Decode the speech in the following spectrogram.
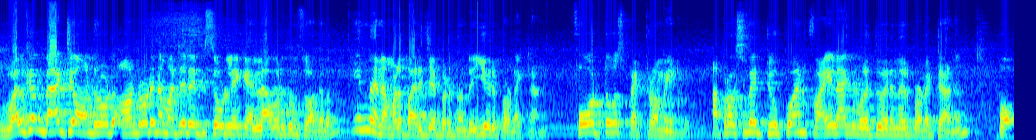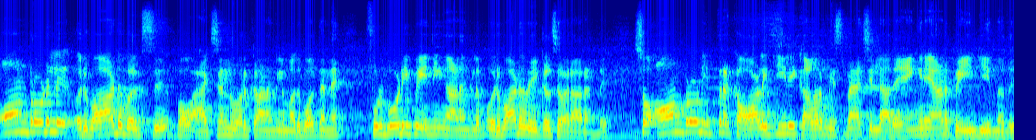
Welcome back to on road on റോഡിന്റെ മറ്റൊരു എപ്പിസോഡിലേക്ക് എല്ലാവർക്കും സ്വാഗതം. ഇന്ന് നമ്മൾ പരിചയപ്പെടുന്നത് ഈ ഒരു പ്രൊഡക്റ്റ് ആണ്. Photo spectrometer approximate two point five lakh worth വരുന്ന ഒരു പ്രൊഡക്റ്റ് ആണ്. ഇപ്പോൾ ഓൺ റോഡിൽ ഒരുപാട് വർക്ക്സ് ഇപ്പോൾ ആക്സിഡന്റ് വർക്ക് ആണെങ്കിലും അതുപോലെ തന്നെ ഫുൾ ബോഡി പെയിന്റിംഗ് ആണെങ്കിലും ഒരുപാട് വെഹിക്കിൾസ് വരാറുണ്ട്. സോ ഓൺ റോഡ് ഇത്ര ക്വാളിറ്റിയിൽ കളർ മിസ്മാച്ച് ഇല്ലാതെ എങ്ങനെയാണ് പെയിന്റ് ചെയ്യുന്നത്?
